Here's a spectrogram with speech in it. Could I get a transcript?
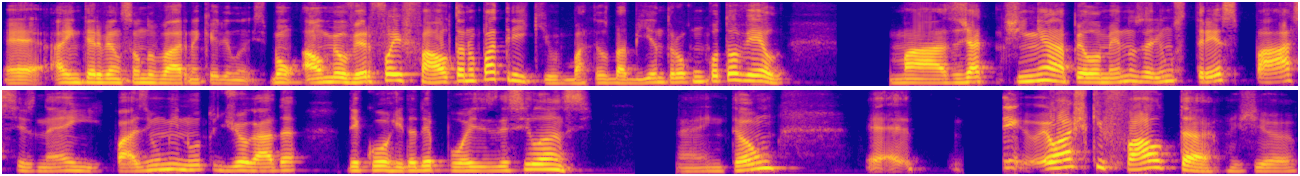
é, a intervenção do VAR naquele lance. Bom, ao meu ver, foi falta no Patrick. O Matheus Babi entrou com o cotovelo. Mas já tinha pelo menos ali uns três passes, né? E quase um minuto de jogada decorrida depois desse lance. Né? Então, é, eu acho que falta já,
